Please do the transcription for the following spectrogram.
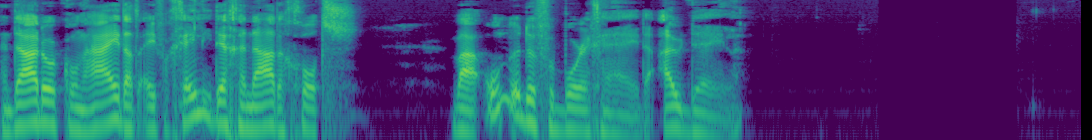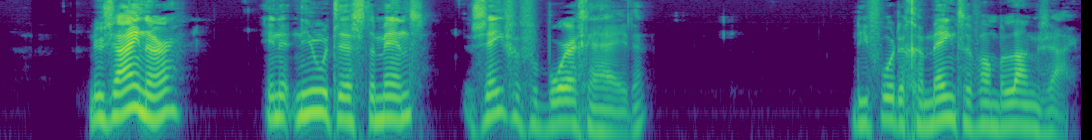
En daardoor kon hij dat evangelie der genade Gods, waaronder de verborgenheden, uitdelen. Nu zijn er in het Nieuwe Testament zeven verborgenheden die voor de gemeente van belang zijn.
